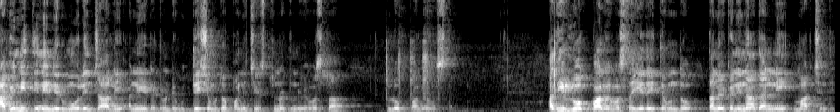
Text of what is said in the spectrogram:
అవినీతిని నిర్మూలించాలి అనేటటువంటి ఉద్దేశంతో పనిచేస్తున్నటువంటి వ్యవస్థ లోక్పాల్ వ్యవస్థ. అది లోక్పాల్ వ్యవస్థ ఏదైతే ఉందో తన యొక్క నినాదాన్ని మార్చింది.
